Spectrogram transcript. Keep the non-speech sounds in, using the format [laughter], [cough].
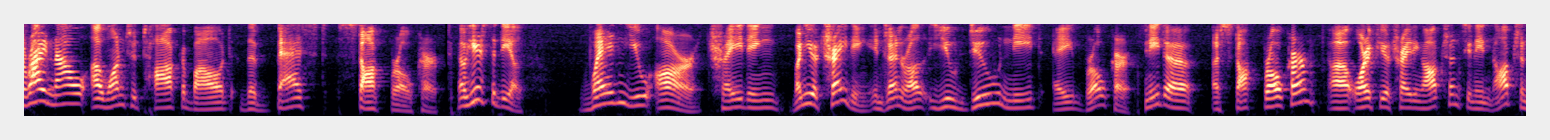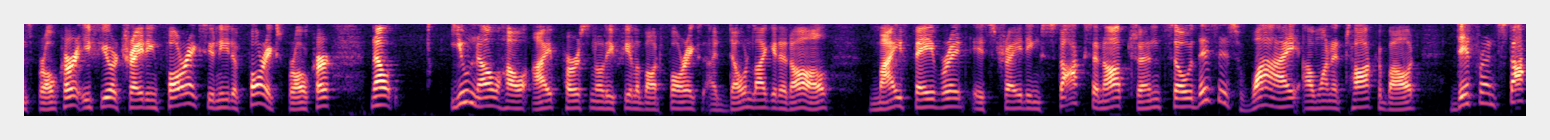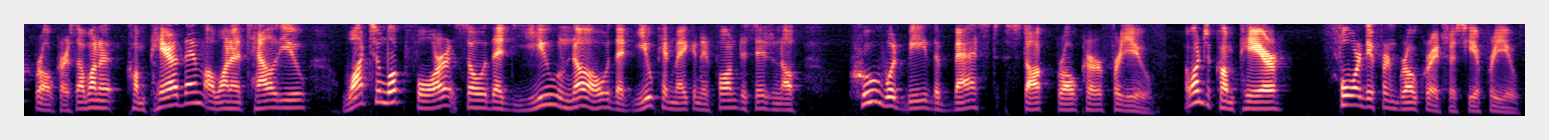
So, right now, I want to talk about the best stockbroker. Now, here's the deal when you are trading, when you're trading in general, you do need a broker. You need a, a stockbroker, uh, or if you're trading options, you need an options broker. If you're trading Forex, you need a Forex broker. Now, you know how I personally feel about Forex. I don't like it at all. My favorite is trading stocks and options. So, this is why I want to talk about different stockbrokers. I want to compare them. I want to tell you what to look for so that you know that you can make an informed decision of who would be the best stockbroker for you. I want to compare four different brokerages here for you.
